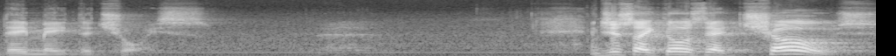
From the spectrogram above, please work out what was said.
They made the choice. And just like those that chose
